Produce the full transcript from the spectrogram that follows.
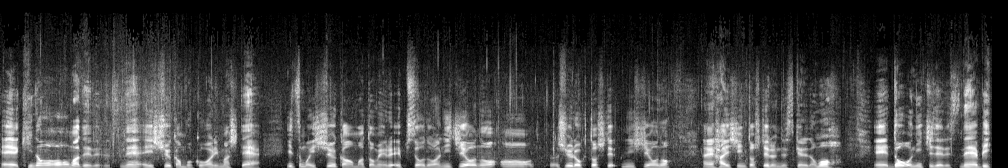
えー、昨日まででですね1週間僕終わりましていつも1週間をまとめるエピソードは日曜の収録として日曜の、えー、配信としてるんですけれども、えー、同日でですねビッ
